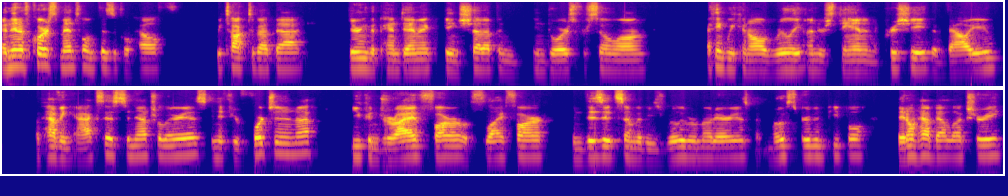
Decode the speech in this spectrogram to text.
and then of course mental and physical health we talked about that during the pandemic being shut up in, indoors for so long I think we can all really understand and appreciate the value of having access to natural areas. And if you're fortunate enough, you can drive far or fly far and visit some of these really remote areas. But most urban people, they don't have that luxury.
